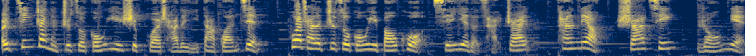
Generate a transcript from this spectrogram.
而精湛的制作工艺是普洱茶的一大关键。普洱茶的制作工艺包括鲜叶的采摘、摊晾、杀青、揉捻、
